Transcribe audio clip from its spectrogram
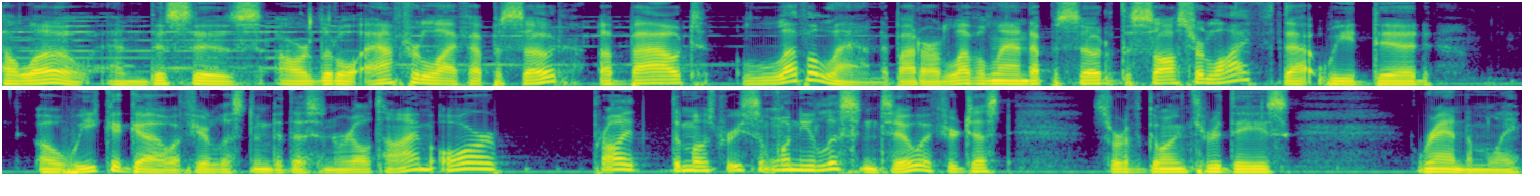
Hello, and this is our little afterlife episode about Levelland, about our Levelland episode of The Saucer Life that we did a week ago if you're listening to this in real time, or probably the most recent one you listened to if you're just sort of going through these randomly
